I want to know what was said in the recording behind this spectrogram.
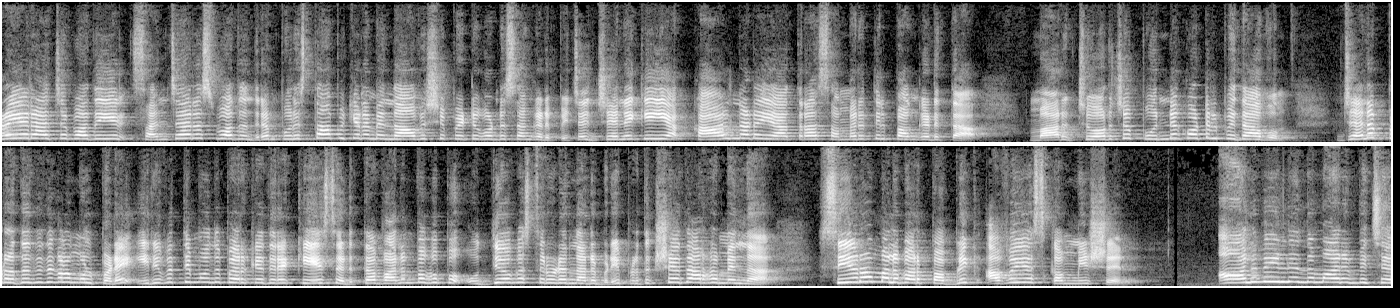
പഴയ രാജപാതയിൽ സഞ്ചാര സ്വാതന്ത്ര്യം പുനഃസ്ഥാപിക്കണമെന്നാവശ്യപ്പെട്ടുകൊണ്ട് സംഘടിപ്പിച്ച ജനകീയ കാൽനട യാത്രാ സമരത്തിൽ പങ്കെടുത്ത മാർ ജോർജ് പുന്നക്കോട്ടൽ പിതാവും ജനപ്രതിനിധികളും ഉൾപ്പെടെ ഇരുപത്തിമൂന്ന് പേർക്കെതിരെ കേസെടുത്ത വനം വകുപ്പ് ഉദ്യോഗസ്ഥരുടെ നടപടി പ്രതിഷേധാർഹമെന്ന് Syro Malabar public affairs commission. ആലുവയിൽ നിന്നും ആരംഭിച്ച്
